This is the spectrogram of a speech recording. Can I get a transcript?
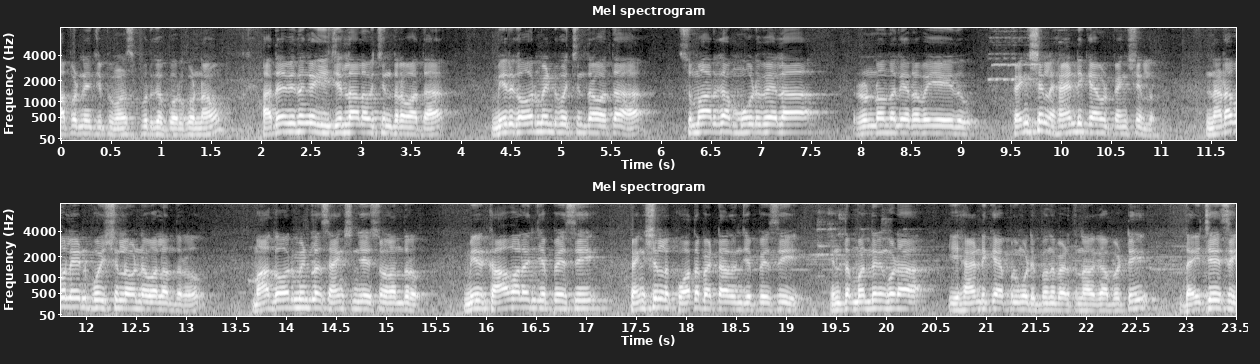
ఆపడని చెప్పి మనస్ఫూర్తిగా కోరుకున్నాము అదేవిధంగా ఈ జిల్లాలో వచ్చిన తర్వాత మీరు గవర్నమెంట్కి వచ్చిన తర్వాత సుమారుగా మూడు వేల రెండు వందల ఇరవై ఐదు పెన్షన్లు హ్యాండిక్యాప్డ్ పెన్షన్లు నడవలేని పొజిషన్లో ఉండే వాళ్ళందరూ మా గవర్నమెంట్లో శాంక్షన్ చేసిన వాళ్ళందరూ మీరు కావాలని చెప్పేసి పెన్షన్లు కోత పెట్టాలని చెప్పేసి ఇంతమందిని కూడా ఈ హ్యాండిక్యాప్లు కూడా ఇబ్బంది పెడుతున్నారు కాబట్టి దయచేసి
